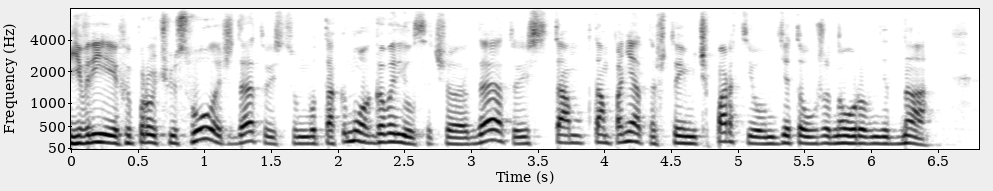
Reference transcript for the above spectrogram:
евреев и прочую сволочь, да, то есть он вот так, ну, оговорился человек, да, то есть там, там понятно, что имидж партии, он где-то уже на уровне дна, Э,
